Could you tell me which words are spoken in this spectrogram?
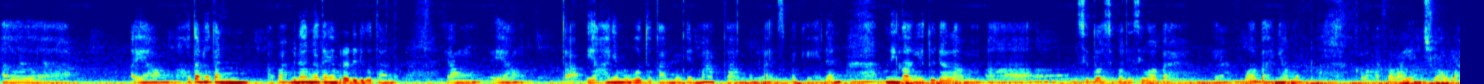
uh, yang hutan-hutan apa binatang-binatang yang berada di hutan yang yang tak yang hanya membutuhkan mungkin makan dan lain sebagainya. Dan meninggalnya itu dalam uh, situasi kondisi wabah ya. Wabah nyamuk kalau nggak salah ya insya Allah.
